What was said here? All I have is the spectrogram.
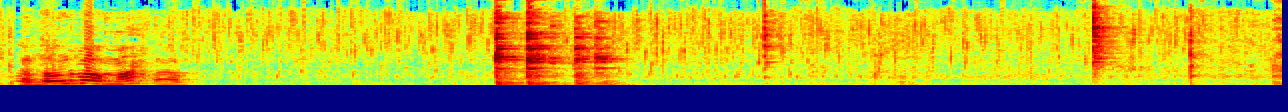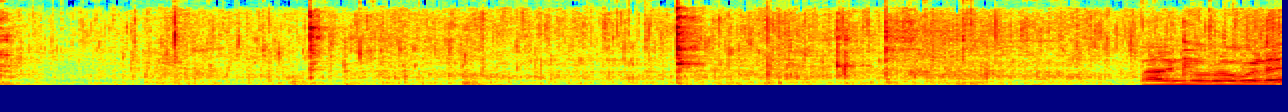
இப்போ தொந்து பாம்மா பாருங்க உறவுகளே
